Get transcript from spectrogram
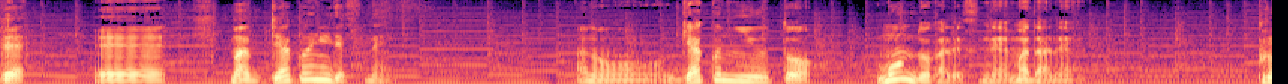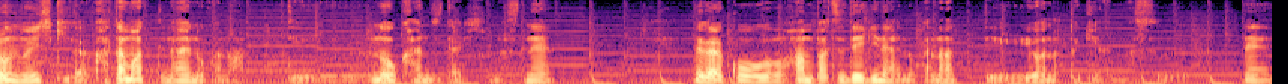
で、えー、まあ逆にですね、あのー、逆に言うと、モンドがですね、まだね、プロの意識が固まってないのかなっていうのを感じたりしますね。だからこう反発できないのかなっていうような時がありますね。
